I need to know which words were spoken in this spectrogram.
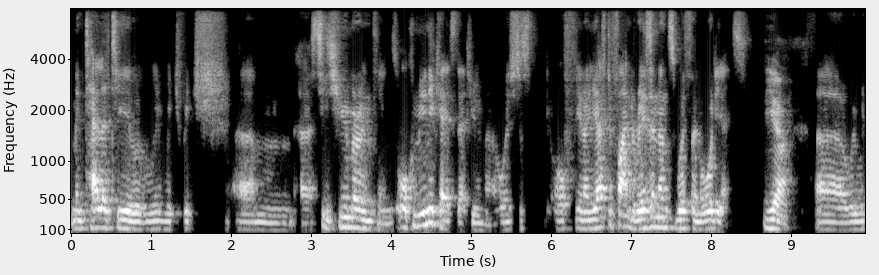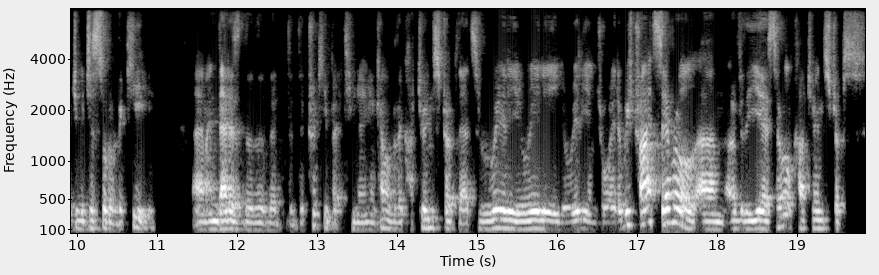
mentality which which um, uh, sees humor in things or communicates that humor or it's just off you know you have to find resonance with an audience. Yeah. Uh, which, which is sort of the key. Um, and that is the, the, the, the, tricky bit you know you can come up with a cartoon strip that's really really you really enjoyed it. We've tried several um, over the years several cartoon strips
